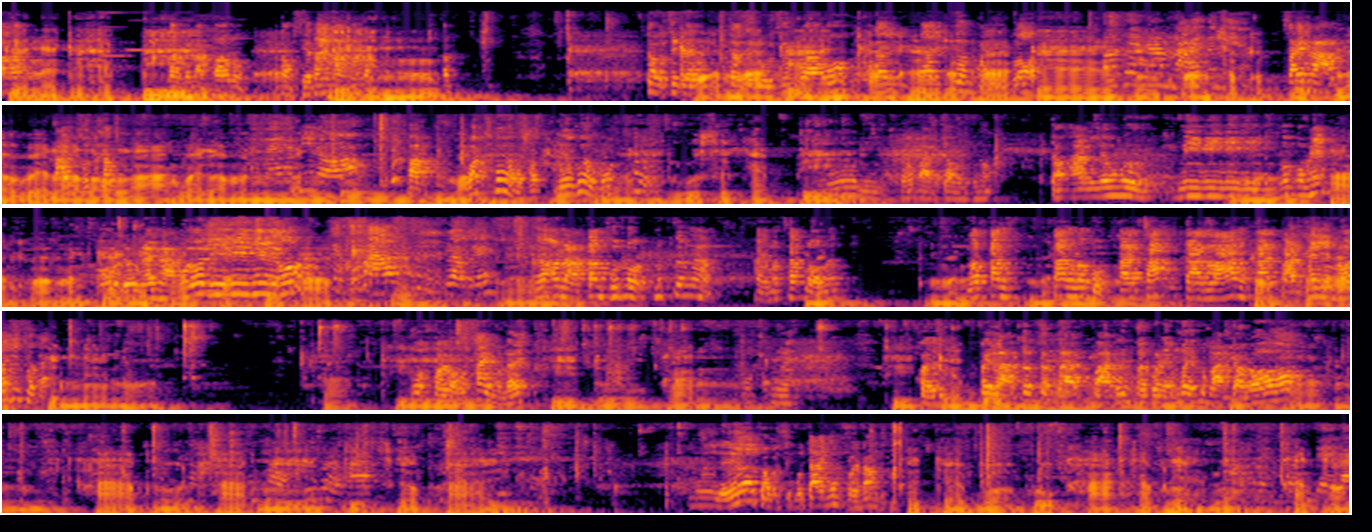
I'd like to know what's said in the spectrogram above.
แกน่าจะแฮปปี้อยู่แกเห็น ถอดมาแกเห็นถังเครื่องซักผ้าแกเห็นความสกปรกแล้วเวลาเราล้างไปแล้วมันมันดูเหมือนใหม่แกก็รู้สึกแฮปปี้มันสร้างความมั่นใจในการซักเสื้อผ้าของแกครับว่ามันมันมันต้องสะอาดขึ้นแน่นอน จากที่ที่ดูกันที่แกบ่นมานะครับว่าเสื้อผ้ามันมีคราบนู้นคราบนี้ยังติดเสื้อผ้าอยู่ก็จะบอกลูกค้าครับเนี่ยเนี่ยขั้นตอน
